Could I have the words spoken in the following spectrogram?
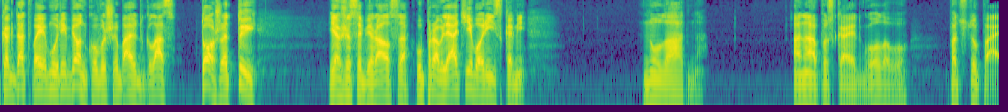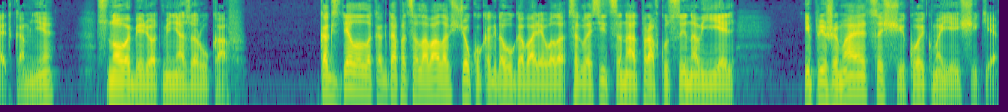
когда твоему ребенку вышибают глаз, тоже ты. Я же собирался управлять его рисками. Ну ладно. Она опускает голову, подступает ко мне, снова берет меня за рукав. Как сделала, когда поцеловала в щеку, когда уговаривала согласиться на отправку сына в ель, и прижимается щекой к моей щеке.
